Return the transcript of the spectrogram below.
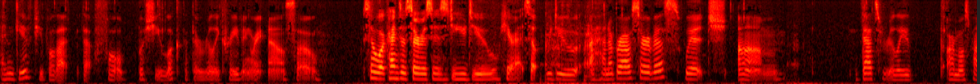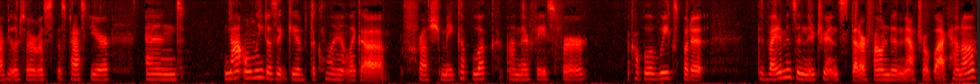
and give people that, that full bushy look that they're really craving right now. So So, what kinds of services do you do here at Silk? we do a henna brow service, which um, that's really our most popular service this past year. And not only does it give the client like a fresh makeup look on their face for a couple of weeks, but it the vitamins and nutrients that are found in natural black henna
